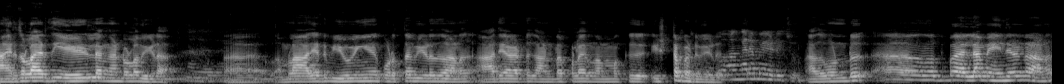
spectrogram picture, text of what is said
ആയിരത്തി തൊള്ളായിരത്തി ഏഴിലെങ്ങാണ്ടുള്ള വീടാണ് നമ്മൾ ആദ്യമായിട്ട് വ്യൂവിങ് കൊടുത്ത വീട് ഇതാണ്. ആദ്യമായിട്ട് കണ്ടപ്പോഴേ നമുക്ക് ഇഷ്ടപ്പെട്ട വീട്. അങ്ങനെ മേടിച്ചു. അതുകൊണ്ട് നോക്കിയപ്പോൾ എല്ലാം മെയിന്റെ ആണ്.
